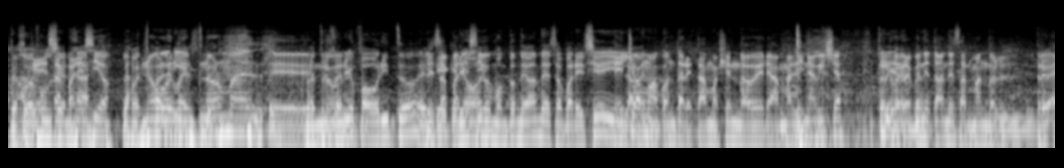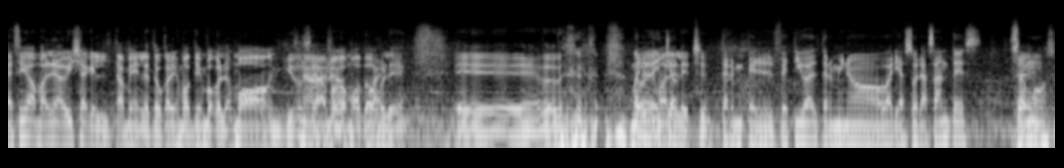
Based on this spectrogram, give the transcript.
dejó de funcionar. desapareció. Lamentablemente. Is normal, eh, Nuestro no- escenario favorito, el que queríamos desapareció. ver un montón de bandas, desapareció y De hecho, vamos a contar, estábamos yendo a ver a Malena Villa y de repente estaban desarmando el. Encima Malena Villa que él también le tocó al mismo tiempo que los Monkeys, o No, sea, fue no, como doble, eh, Bueno, de mala hecho, leche. el festival terminó varias horas antes. Sí. Estamos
